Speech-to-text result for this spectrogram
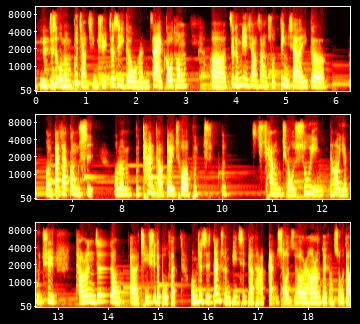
就是我们不讲情绪，这是一个我们在沟通，呃，这个面向上所定下的一个呃大家共识。我们不探讨对错，不不强求输赢，然后也不去讨论这种呃情绪的部分。我们就只是单纯彼此表达感受之后，然后让对方收到。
